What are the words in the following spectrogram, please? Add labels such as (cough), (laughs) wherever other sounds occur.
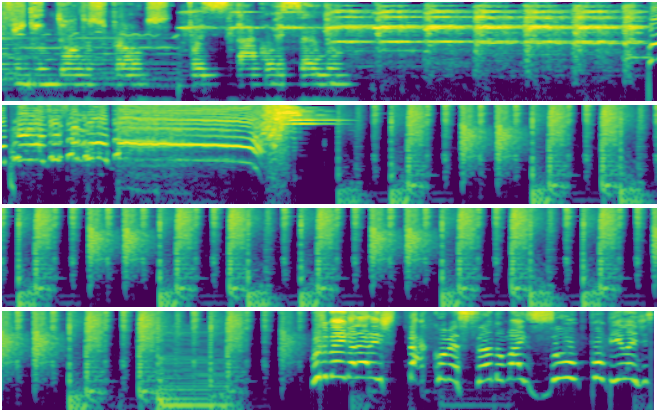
Fiquem todos prontos, pois está começando.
